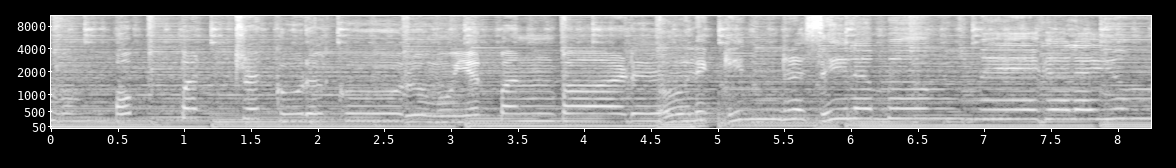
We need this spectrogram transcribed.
மனமும் ஒப்பற்ற குரல் கூறும் உயர் பண்பாடு. ஒலிக்கின்ற சிலம்பும் மேகலையும்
